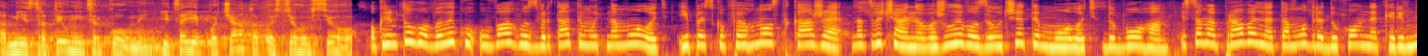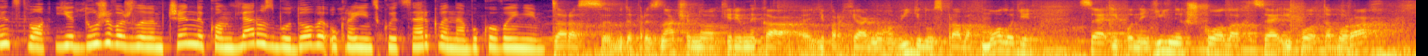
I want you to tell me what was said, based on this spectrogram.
адміністративний церковний. І це є початок ось цього всього. Окрім того, велику увагу звертатимуть на молодь. Єпископ Феогност каже, надзвичайно важливо залучити молодь до Бога, і саме правильне та мудре духовне керівництво є дуже важливим чинником для розбудови української церкви на Буковині. Зараз буде призначено керівника єпархіального відділу у справах молоді. Це і по недільних школах, це і по таборах е,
